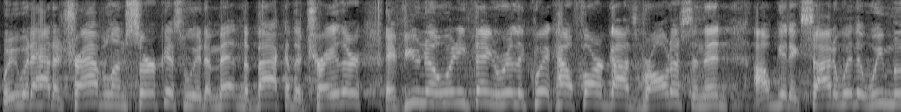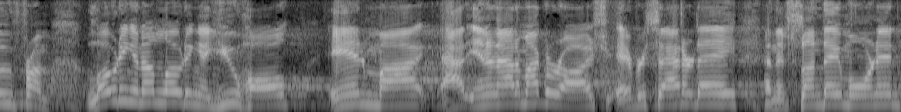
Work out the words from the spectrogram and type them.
We would have had a traveling circus. We'd have met in the back of the trailer. If you know anything really quick, how far God's brought us, and then I'll get excited with it. We moved from loading and unloading a U-Haul in my in and out of my garage every Saturday, and then Sunday morning.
